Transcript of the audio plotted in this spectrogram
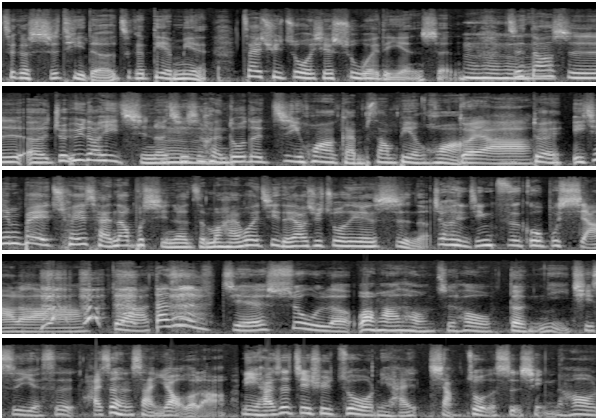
这个实体的这个店面，再去做一些数位的延伸。嗯只是当时呃，就遇到疫情呢，其实很多的计划赶不上变化。对啊，对，已经被摧残到不行了，怎么还会记得要去做这件事呢？就已经自顾不暇了啊。对啊，但是结束了万花筒之后的你，其实也是还是很闪耀的啦。你还是继续做你还想做的事情，然后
